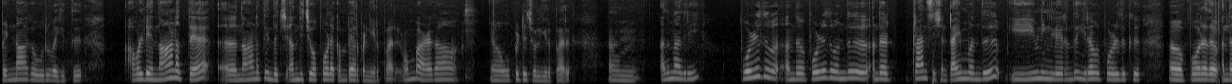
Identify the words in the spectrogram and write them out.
பெண்ணாக உருவகித்து அவளுடைய நாணத்தை நாணத்தை இந்த அந்தி சிவப்போட கம்பேர் பண்ணியிருப்பார். ரொம்ப அழகாக ஒப்பிட்டு சொல்லியிருப்பார். அது மாதிரி பொழுது அந்த பொழுது வந்து அந்த டிரான்சிஷன் டைம் வந்து ஈவினிங்லேருந்து இரவு பொழுதுக்கு போகிறத அந்த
